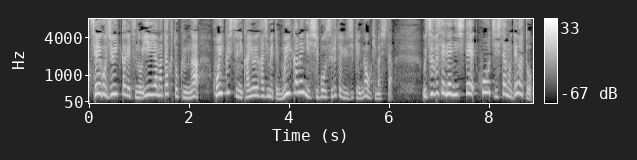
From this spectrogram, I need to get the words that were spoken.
生後11ヶ月の飯山拓人君が保育室に通い始めて6日目に死亡するという事件が起きました。うつ伏せ寝にして放置したのではと、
